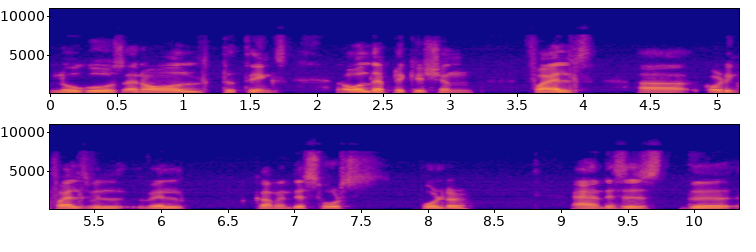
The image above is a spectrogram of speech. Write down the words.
logos, and all the things, all the application files, uh, coding files will will come in this source folder. And this is the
